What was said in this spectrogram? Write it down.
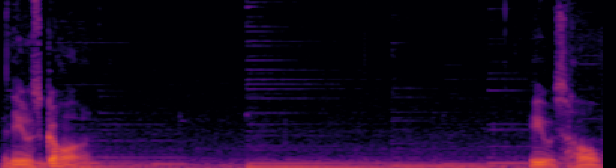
And he was gone. He was home.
